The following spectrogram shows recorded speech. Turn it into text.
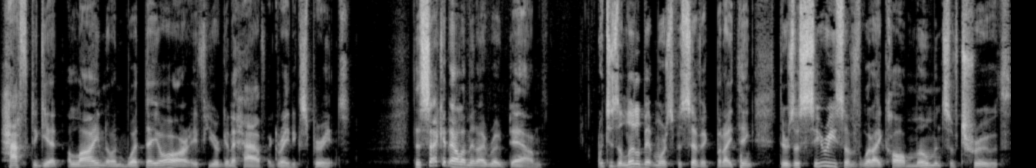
have to get aligned on what they are if you're going to have a great experience. The second element I wrote down which is a little bit more specific, but I think there's a series of what I call moments of truth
